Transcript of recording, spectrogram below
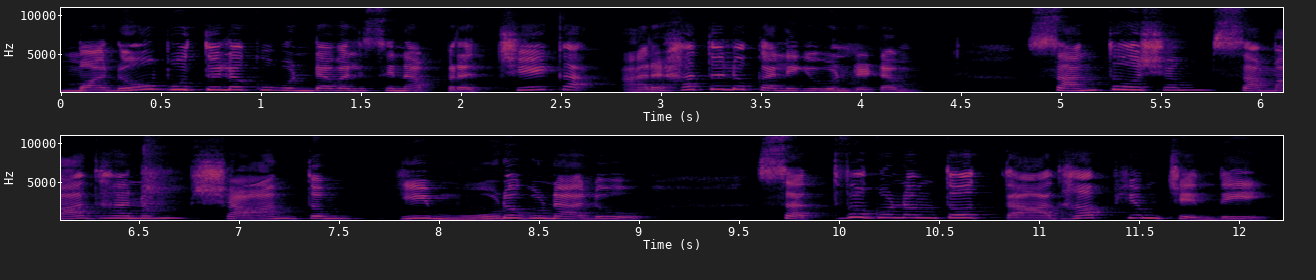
మనోబుద్ధులకు ఉండవలసిన ప్రత్యేక అర్హతలు కలిగి ఉండటం సంతోషం సమాధానం శాంతం ఈ మూడు గుణాలు సత్వగుణంతో తాదాప్యం చెంది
